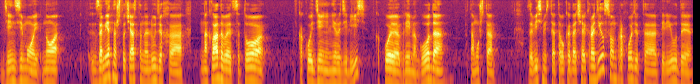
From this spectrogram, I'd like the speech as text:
день зимой, но заметно, что часто на людях а, накладывается то, в какой день они родились, в какое время года, потому что в зависимости от того, когда человек родился, он проходит а, периоды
